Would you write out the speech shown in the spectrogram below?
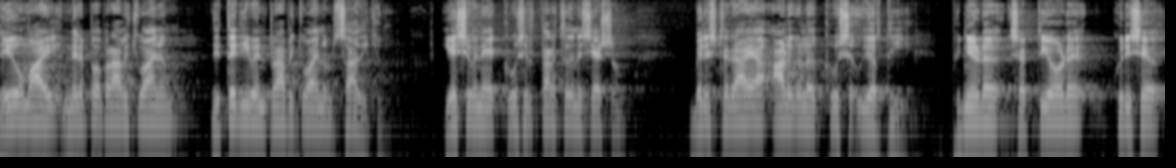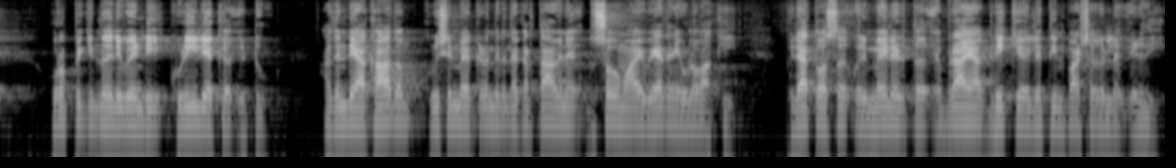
ദൈവമായി നിരപ്പ് പ്രാപിക്കുവാനും നിത്യജീവൻ പ്രാപിക്കുവാനും സാധിക്കും. യേശുവിനെ ക്രൂശിൽ തറച്ചതിന് ശേഷം ബലിഷ്ഠരായ ആളുകൾ ക്രൂശ് ഉയർത്തി. പിന്നീട് ശക്തിയോടെ കുരിശ് ഉറപ്പിക്കുന്നതിന് വേണ്ടി കുഴിയിലേക്ക് ഇട്ടു. അതിന്റെ ആഘാതം കുരിശിന്മേൽ കിടന്നിരുന്ന കർത്താവിന് ദുസ്സഹമായ വേദന ഉളവാക്കി. പിലാത്തോസ് ഒരു മേലെഴുത്ത് എബ്രായ ഗ്രീക്ക് ലത്തീൻ ഭാഷകളിൽ എഴുതി.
